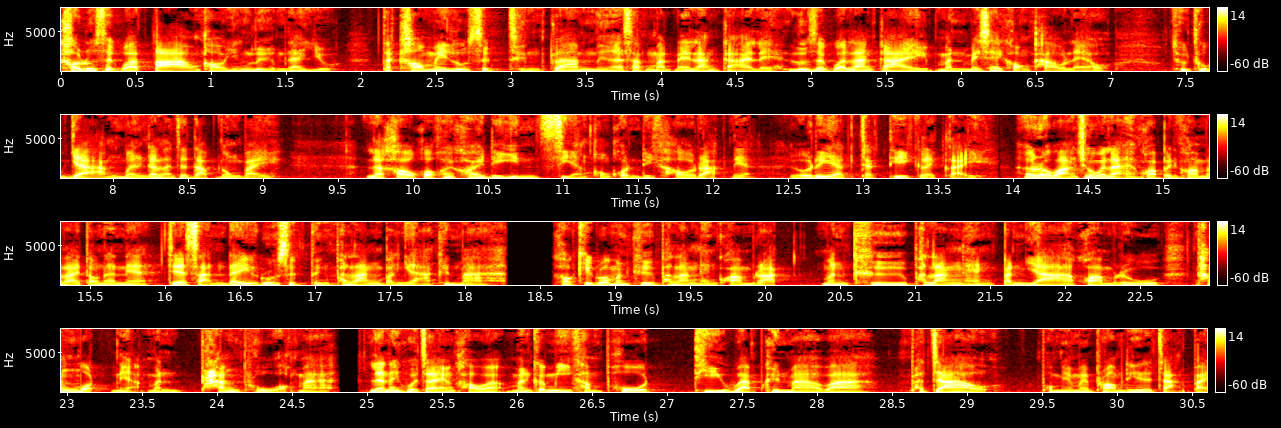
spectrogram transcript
เขารู้สึกว่าตาของเขายังลืมได้อยู่ แต่เขาไม่รู้สึกถึงกล้ามเนื้อสักมัดในร่างกายเลย รู้สึกว่าร่างกายมันไม่ใช่ของเขาแล้ว ทุกๆอย่างเหมือนกำลังจะดับลงไป แล้วเขาก็ค่อยๆ ได้ยินเสียงของคนที่เขารักเนี่ยเรียกจากที่ไกลๆ ระหว่างช่วงเวลาแห่งความเป็นความตายตรงนั้นเนี่ยเจสันได้รู้สึกถึงพลังบางอย่างขึ้นมา เขาคิดว่ามันคือพลังแห่งความรัก มันคือพลังแห่งปัญญาความรู้ทั้งหมดเนี่ยมันพรั่งพรูออกมา และในหัวใจของเขาอะมันก็มีคำพูดที่แวบขึ้นมาว่าพระเจ้า ผมยังไม่พร้อมที่จะจากไป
